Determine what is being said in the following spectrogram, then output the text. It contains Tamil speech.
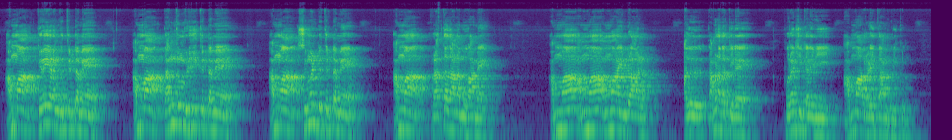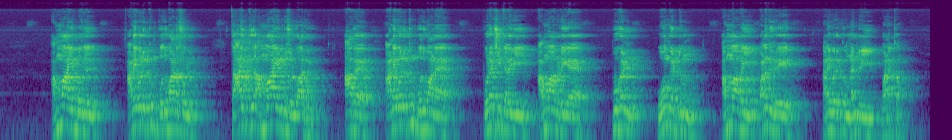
அம்மா திரையரங்கு திட்டமே அம்மா தங்கும் விடுதி திட்டமே அம்மா சிமெண்ட் திட்டமே அம்மா இரத்த தான முகாமே. அம்மா அம்மா அம்மா என்றால் அது தமிழகத்திலே புரட்சி தலைவி அம்மா அவர்களைத்தான் குறிக்கும். அம்மா என்பது அனைவருக்கும் பொதுவான சொல். தாய்க்கு அம்மா என்று சொல்வார்கள். ஆக அனைவருக்கும் பொதுவான புரட்சி தலைவி அம்மாவுடைய புகழ் ஓங்கட்டும். அம்மாவை வணங்குகிறேன். அனைவருக்கும் நன்றி வணக்கம்.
